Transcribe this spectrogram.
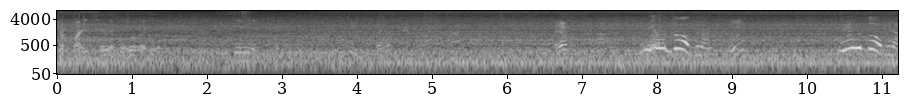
Щоб пальці не було видно. Неудобно. Неудобно.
